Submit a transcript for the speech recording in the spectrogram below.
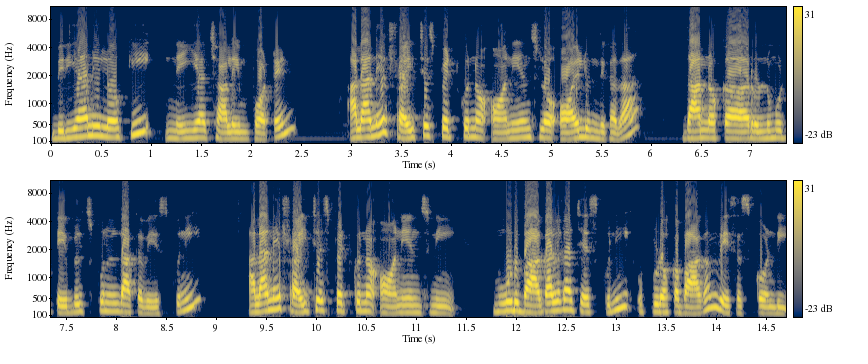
బిర్యానీలోకి నెయ్యి చాలా ఇంపార్టెంట్ అలానే ఫ్రై చేసి పెట్టుకున్న ఆనియన్స్లో ఆయిల్ ఉంది కదా దాన్ని ఒక రెండు మూడు టేబుల్ స్పూన్ల దాకా వేసుకుని అలానే ఫ్రై చేసి పెట్టుకున్న ఆనియన్స్ని మూడు భాగాలుగా చేసుకుని ఇప్పుడు ఒక భాగం వేసేసుకోండి.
